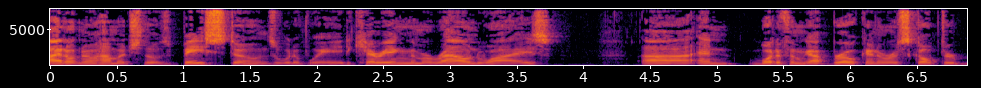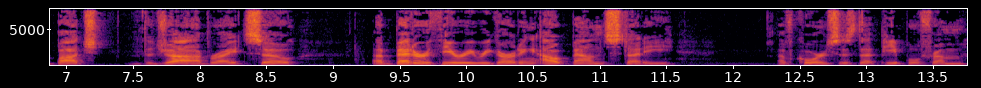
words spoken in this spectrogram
I don't know how much those base stones would have weighed, carrying them around wise, uh, and what if them got broken or a sculptor botched the job, right? So, a better theory regarding outbound study, of course, is that people from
